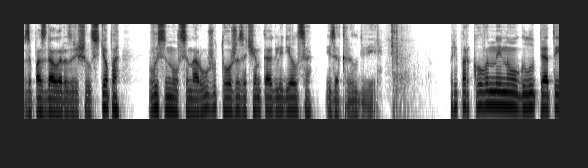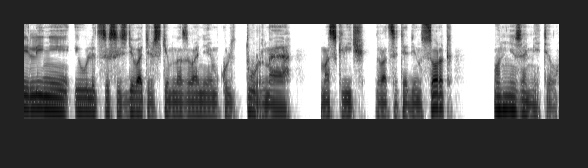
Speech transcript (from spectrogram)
Запоздало разрешил Степа, высунулся наружу, тоже зачем-то огляделся и закрыл дверь. Припаркованный на углу пятой линии и улицы с издевательским названием «Культурная» «Москвич-2140» он не заметил.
